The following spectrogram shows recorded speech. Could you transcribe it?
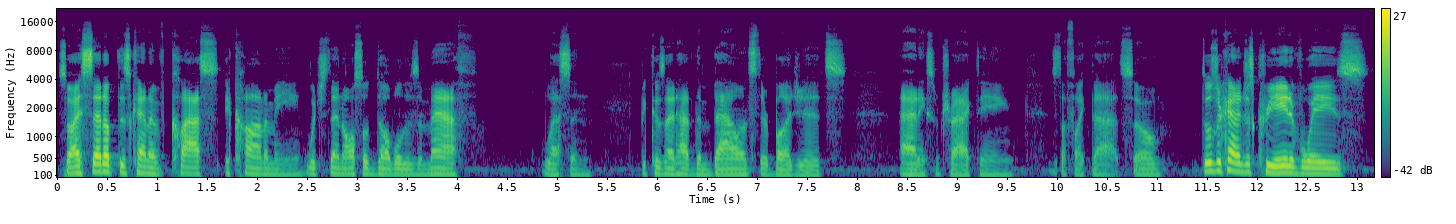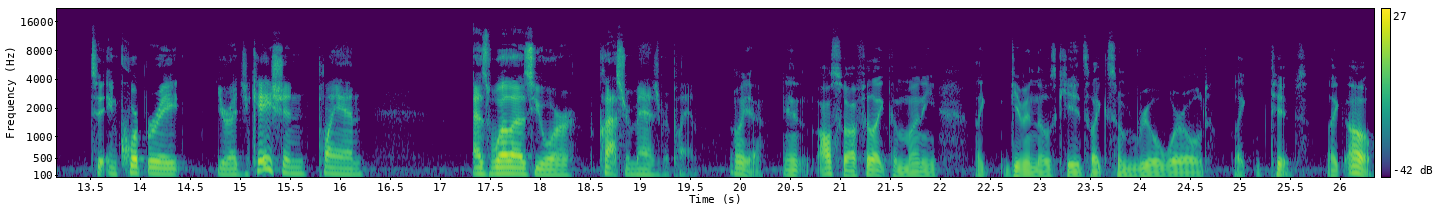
So I set up this kind of class economy, which then also doubled as a math lesson because I'd have them balance their budgets, adding, subtracting, stuff like that. So those are kind of just creative ways to incorporate your education plan as well as your classroom management plan. Oh yeah, and also I feel like the money, like giving those kids like some real world like tips, like oh,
